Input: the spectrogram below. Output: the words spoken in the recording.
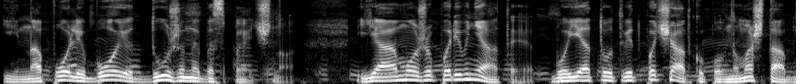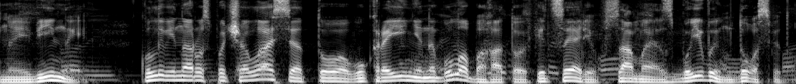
і на полі бою дуже небезпечно. Я можу порівняти, бо я тут від початку повномасштабної війни. Коли війна розпочалася, то в Україні не було багато офіцерів саме з бойовим досвідом.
